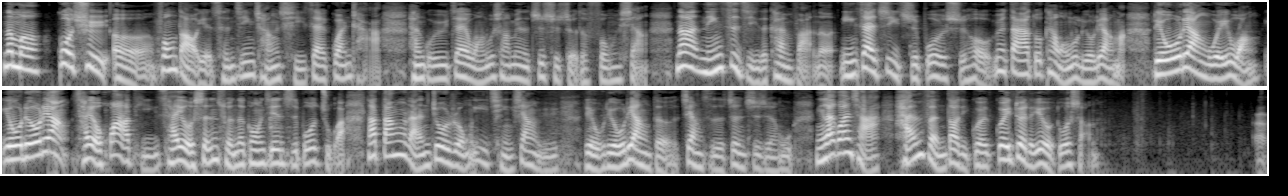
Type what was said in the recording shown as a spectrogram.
那么过去，呃，丰岛也曾经长期在观察韩国瑜在网络上面的支持者的风向。那您自己的看法呢？您在自己直播的时候，因为大家都看网络流量嘛，流量为王，有流量才有话题，才有生存的空间。直播主啊，那当然就容易倾向于有流量的这样子的政治人物。你来观察韩粉到底归归。对的又有多少呢？啊，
